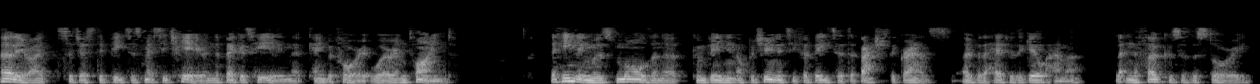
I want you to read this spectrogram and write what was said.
Earlier I suggested Peter's message here and the beggar's healing that came before it were entwined. The healing was more than a convenient opportunity for Peter to bash the crowds over the head with a guilt hammer, letting the focus of the story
